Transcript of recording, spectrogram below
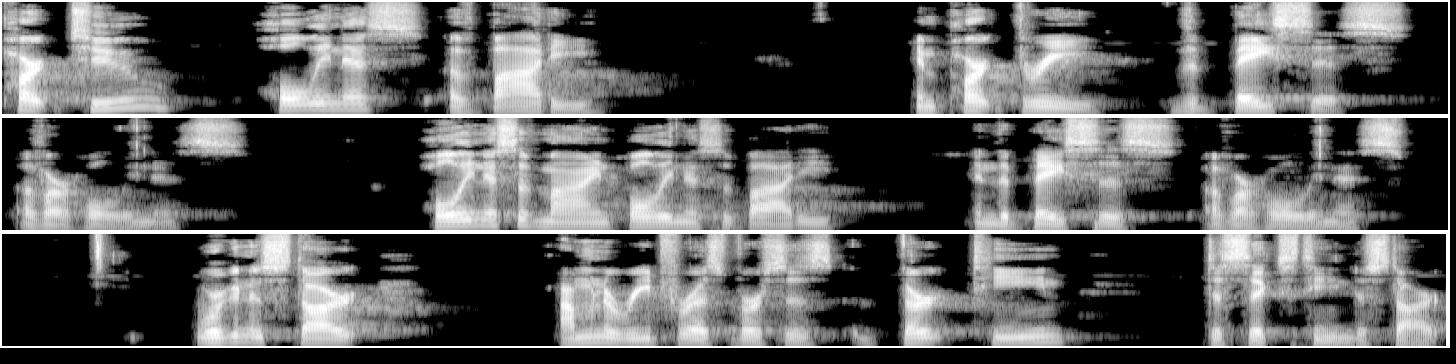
Part 2, holiness of body. And part 3, the basis of our holiness. Holiness of mind, holiness of body, and the basis of our holiness. We're going to start I'm going to read for us verses 13 to 16 to start.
